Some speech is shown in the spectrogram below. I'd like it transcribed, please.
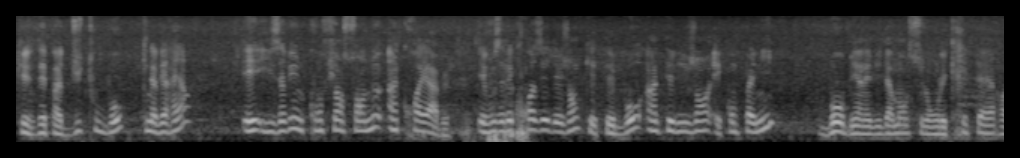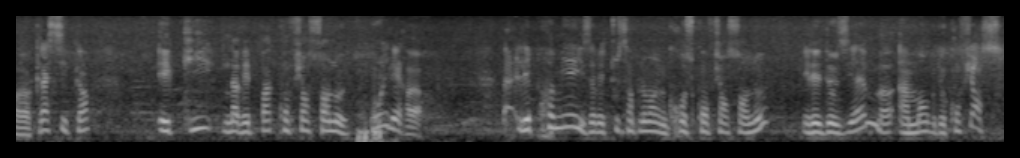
qui n'étaient pas du tout beaux, qui n'avaient rien, et ils avaient une confiance en eux incroyable. Et vous avez croisé des gens qui étaient beaux, intelligents et compagnie, beaux bien évidemment selon les critères euh, classiques, hein, et qui n'avaient pas confiance en eux. Où est l'erreur bah, Les premiers, ils avaient tout simplement une grosse confiance en eux, et les deuxièmes, un manque de confiance.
